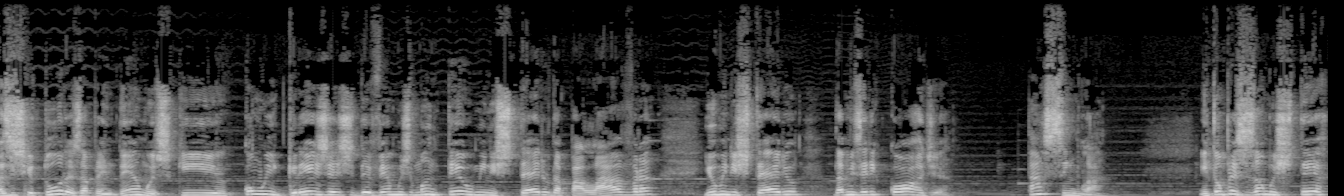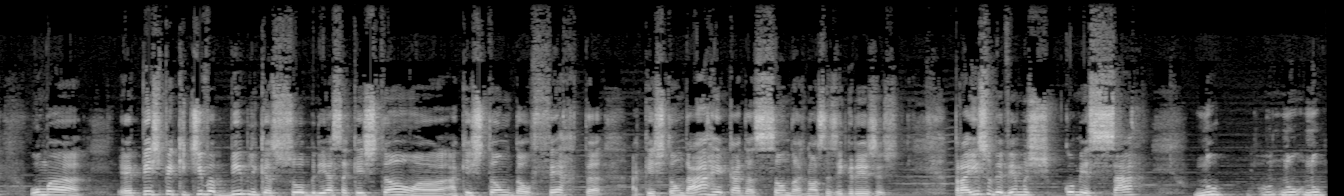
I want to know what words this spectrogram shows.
Nas Escrituras aprendemos que, como igrejas, devemos manter o ministério da palavra e o ministério da misericórdia. Está assim lá. Então precisamos ter uma é, perspectiva bíblica sobre essa questão, a, a, questão da oferta, a questão da arrecadação das nossas igrejas. Para isso devemos começar no, no, no,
